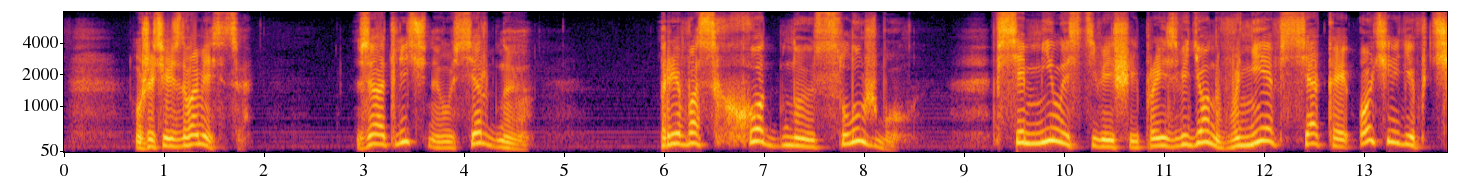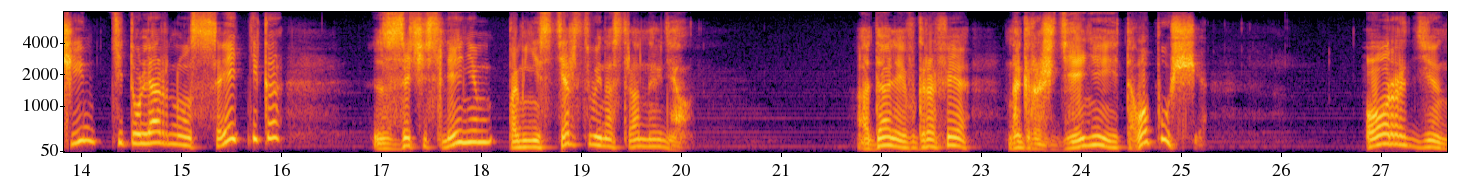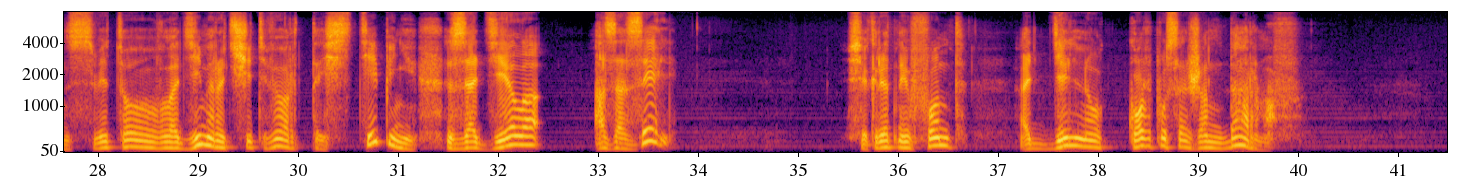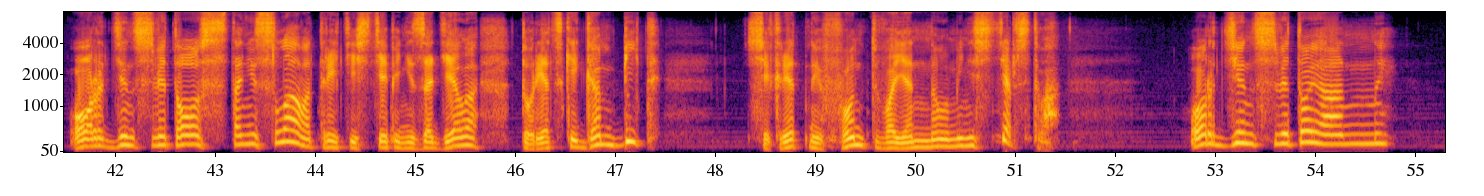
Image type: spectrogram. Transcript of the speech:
Уже через два месяца. За отличную, усердную, превосходную службу всемилостивейший произведен вне всякой очереди в чин титулярного советника с зачислением по Министерству иностранных дел. А далее в графе «Награждение» и того пуще. Орден святого Владимира четвертой степени за дело Азазель. Секретный фонд отдельного корпуса жандармов. Орден святого Станислава третьей степени за дело «Турецкий гамбит», секретный фонд военного министерства. Орден Святой Анны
